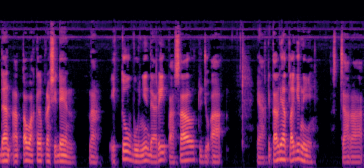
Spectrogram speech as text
dan atau wakil presiden. Nah, itu bunyi dari pasal 7A. Ya, kita lihat lagi nih secara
